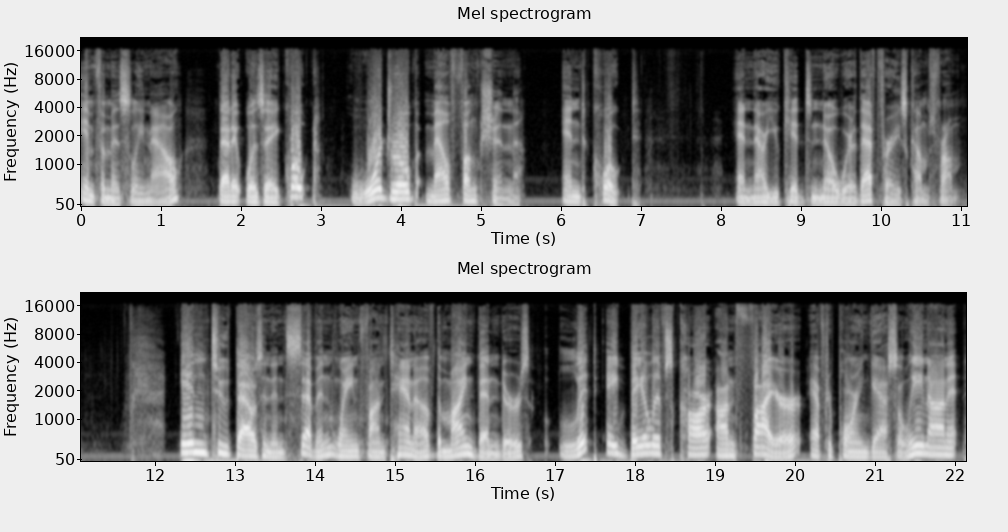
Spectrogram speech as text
infamously now, that it was a quote, wardrobe malfunction, end quote. And now you kids know where that phrase comes from. In 2007, Wayne Fontana of the Mindbenders lit a bailiff's car on fire after pouring gasoline on it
